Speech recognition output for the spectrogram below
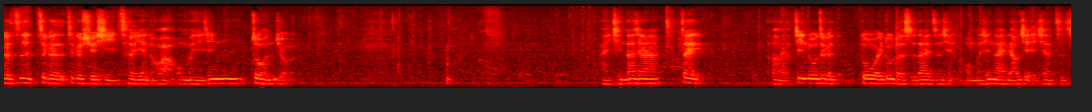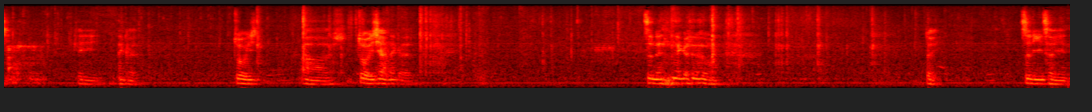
这个是这个这个学习测验的话，我们已经做很久了。哎，请大家在呃进入这个多维度的时代之前，我们先来了解一下自己，可以那个做一呃做一下那个智能那个是什么？对，智力测验。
